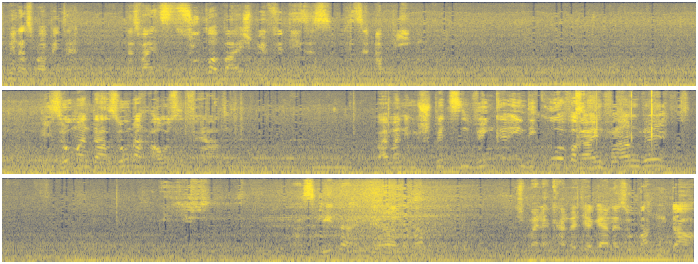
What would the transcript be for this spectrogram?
Erklärt mir das mal bitte. Das war jetzt ein super Beispiel für dieses, diese Abbiegen. Wieso man da so nach außen fährt? Weil man im spitzen Winkel in die Kurve reinfahren will? Was geht da in der ab? Ich meine, er kann das ja gerne so machen, da.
